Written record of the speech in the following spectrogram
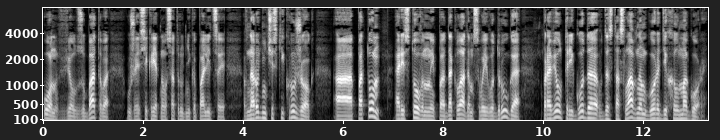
он ввел Зубатова, уже секретного сотрудника полиции, в народнический кружок, а потом, арестованный по докладам своего друга, провел три года в достославном городе Холмогоры.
